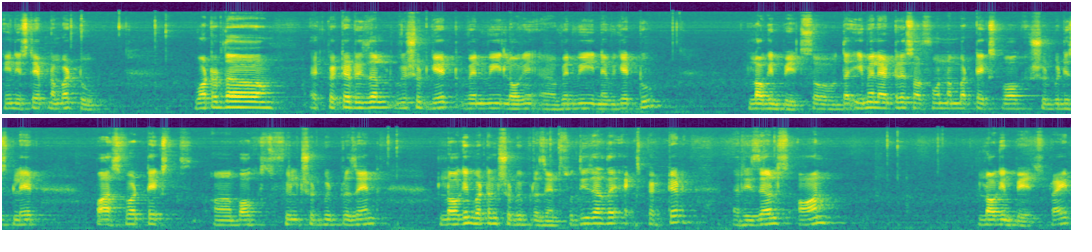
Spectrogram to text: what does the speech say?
in step number two. What are the expected result we should get when we login uh, when we navigate to login page? So the email address or phone number text box should be displayed. Password text uh, box field should be present login button should be present. So these are the expected results on login page right?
